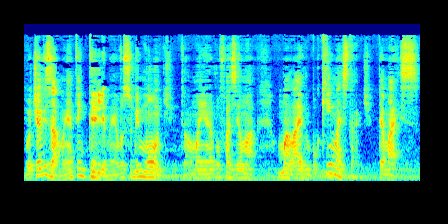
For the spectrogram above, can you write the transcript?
Vou te avisar, amanhã tem trilha, amanhã eu vou subir monte. Então amanhã eu vou fazer uma, uma live um pouquinho mais tarde. Até mais.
